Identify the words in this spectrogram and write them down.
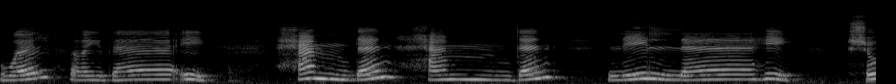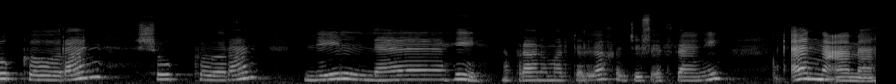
والغذاء. حمدا حمدا لله. شكرا شكرا لله. نقرأ مرة الله الجزء الثاني. أنعم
